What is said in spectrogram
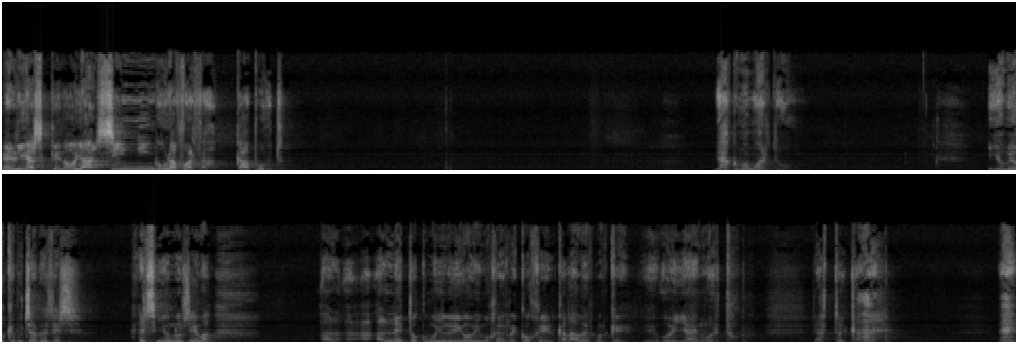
Elías quedó ya sin ninguna fuerza. Caput. Ya como muerto. Y yo veo que muchas veces el Señor nos lleva al, leto, como yo le digo a mi mujer, recoge el cadáver porque hoy ya he muerto. Ya estoy cadáver. ¿Eh?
